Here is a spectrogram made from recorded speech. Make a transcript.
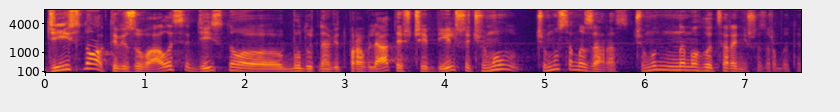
дійсно активізувалися, дійсно будуть нам відправляти ще більше. Чому, чому саме зараз? Чому не могли це раніше зробити?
